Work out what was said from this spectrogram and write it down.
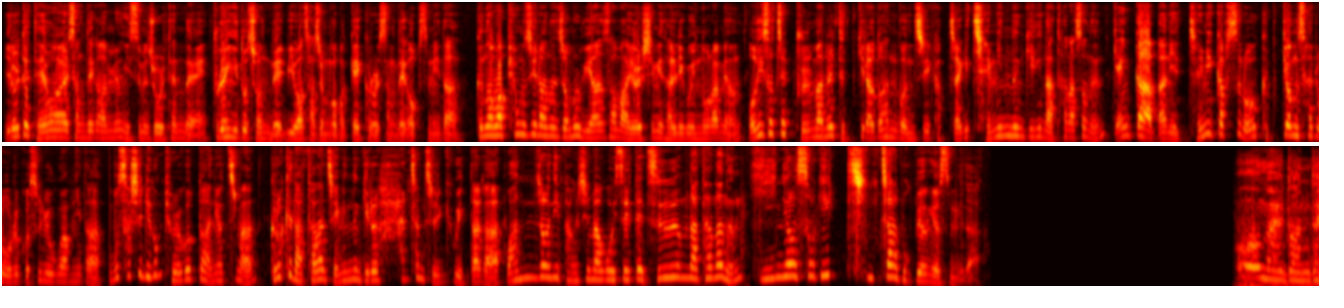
이럴 때 대화할 상대가 한 명 있으면 좋을 텐데 불행히도 전 내비와 자전거밖에 그럴 상대가 없습니다. 그나마 평지라는 점을 위안 삼아 열심히 달리고 있노라면 어디서 제 불만을 듣기라도 한 건지 갑자기 재밌는 길이 나타나서는 깽값 아니 재미값으로 급경사를 오를 것을 요구합니다. 뭐 사실 이건 별것도 아니었지만 그렇게 나타난 재밌는 길을 한참 즐기고 있다가 완전히 방심하고 있을 때 즈음 나타나는 이 녀석이 진짜 복병이었습니다. 어 말도 안 돼.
